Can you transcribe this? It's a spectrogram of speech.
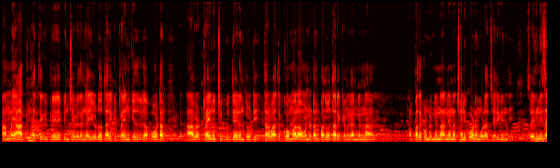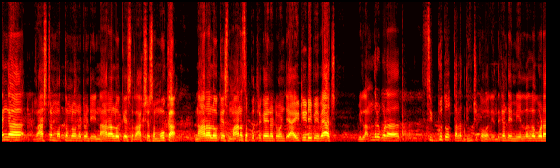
ఆ అమ్మాయి ఆత్మహత్యకి ప్రేరేపించే విధంగా ఏడో తారీఖు ట్రైన్కి ఎదురుగా పోవటం ఆ ట్రైన్ వచ్చి గుద్దేయడంతో తర్వాత కోమాలో ఉండటం పదో తారీఖు అనగా నిన్న పదకొండు నిన్న నిన్న చనిపోవడం కూడా జరిగింది. సో ఇది నిజంగా రాష్ట్రం మొత్తంలో ఉన్నటువంటి నారా లోకేష్ రాక్షస మూక నారా లోకేష్ మానస పుత్రిక అయినటువంటి ఐటీడీపీ బ్యాచ్ వీళ్ళందరూ కూడా సిగ్గుతో తల దించుకోవాలి. ఎందుకంటే మీ ఇళ్ళలో కూడా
